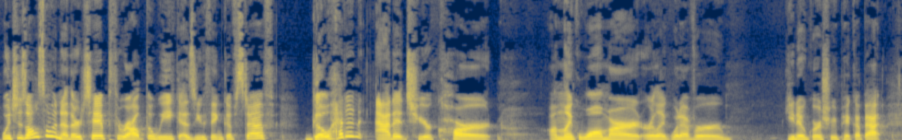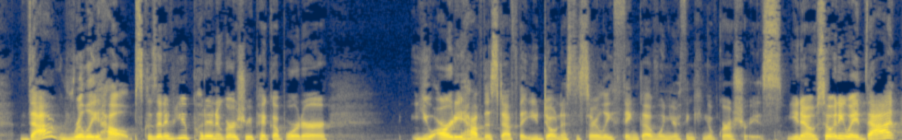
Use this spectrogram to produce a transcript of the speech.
Which is also another tip throughout the week as you think of stuff. Go ahead and add it to your cart on like Walmart or like whatever you know, grocery pickup at, that really helps. Because then if you put in a grocery pickup order, you already have the stuff that you don't necessarily think of when you're thinking of groceries, you know? So, anyway, that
